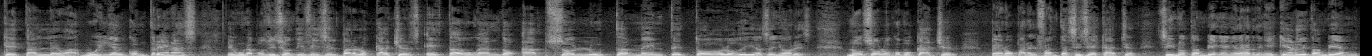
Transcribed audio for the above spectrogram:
qué tal le va. William Contreras, en una posición difícil para los catchers, está jugando absolutamente todos los días, señores. No solo como catcher, pero para el fantasy sí es catcher, sino también en el jardín izquierdo y también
